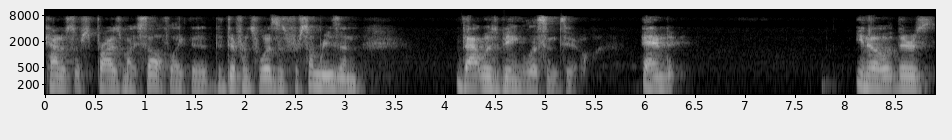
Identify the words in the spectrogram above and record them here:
kind of surprised myself. Like the, the difference was is for some reason that was being listened to. And, you know, there's,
